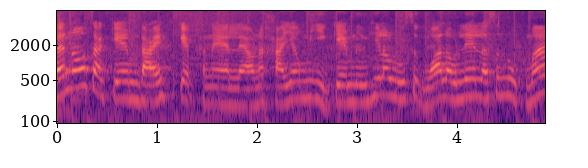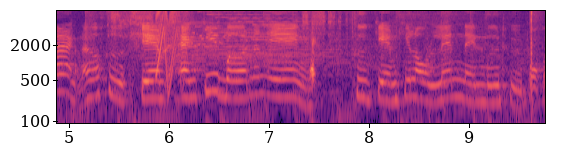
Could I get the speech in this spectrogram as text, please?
และนอกจากเกมไดฟ์เก็บคะแนนแล้วนะคะ ยังมีอีกเกมหนึ่งที่เรารู้สึกว่าเราเล่นแล้วสนุกมาก นั่นก็คือเกม Angry Bird นั่นเอง คือเกมที่เราเล่นในมือถือปก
